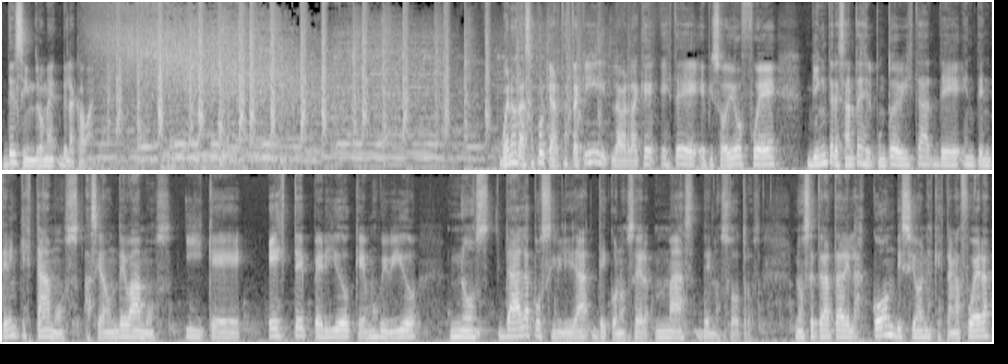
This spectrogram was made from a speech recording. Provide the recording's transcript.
del síndrome de la cabaña. Bueno, gracias por quedarte hasta aquí. La verdad que este episodio fue bien interesante desde el punto de vista de entender en qué estamos, hacia dónde vamos y que este periodo que hemos vivido nos da la posibilidad de conocer más de nosotros. No se trata de las condiciones que están afuera,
